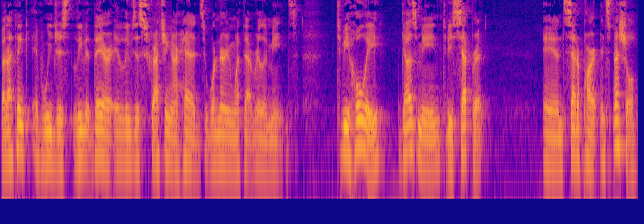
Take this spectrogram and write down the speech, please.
but I think if we just leave it there, it leaves us scratching our heads wondering what that really means. To be holy does mean to be separate and set apart and special,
